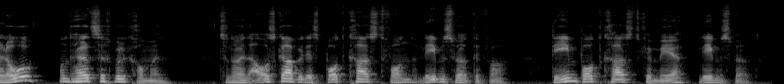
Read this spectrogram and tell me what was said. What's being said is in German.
Hallo und herzlich willkommen zur neuen Ausgabe des Podcasts von Lebenswert TV, dem Podcast für mehr Lebenswert.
